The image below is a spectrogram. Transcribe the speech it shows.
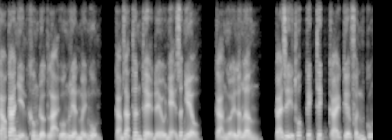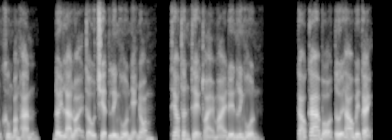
Cao ca nhịn không được lại uống liền mấy ngụm, cảm giác thân thể đều nhẹ rất nhiều, cả người lâng lâng, cái gì thuốc kích thích cái kia phấn cũng không bằng hắn, đây là loại thấu triệt linh hồn nhẹ nhõm, theo thân thể thoải mái đến linh hồn. Cao ca bỏ tới ao bên cạnh,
